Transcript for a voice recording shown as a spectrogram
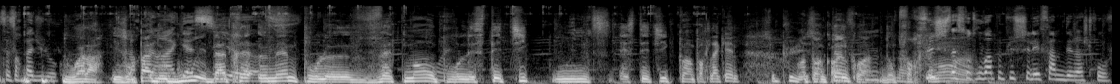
Ça sort pas du lot. quoi. voilà, ils ont Alors pas de goût et d'attrait euh, eux-mêmes pour le vêtement ou pour l'esthétique ou une esthétique, peu importe laquelle, C'est plus en tant que tel quoi. Donc Plus forcément, ça se euh, retrouve un peu plus chez les femmes déjà, je trouve.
